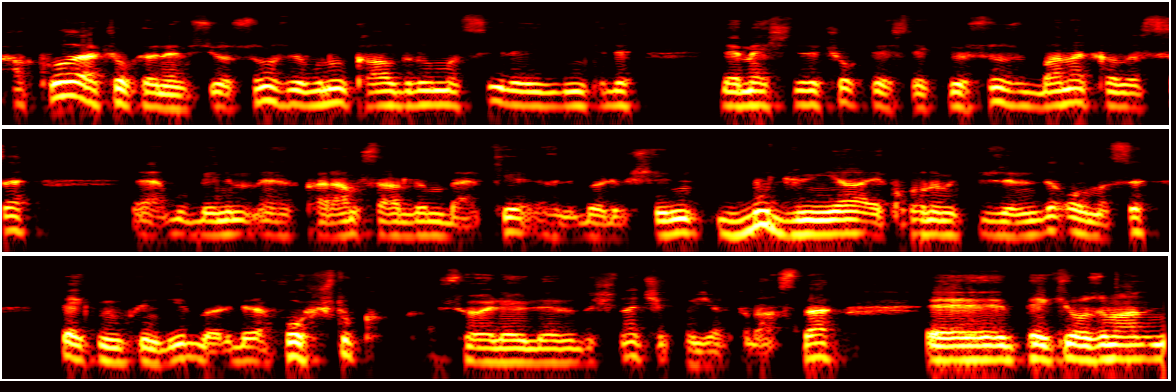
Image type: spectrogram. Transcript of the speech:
haklı olarak çok önemsiyorsunuz ve bunun kaldırılmasıyla ilgili demeçleri çok destekliyorsunuz. Bana kalırsa yani bu benim e, karamsarlığım belki. Hani böyle bir şeyin bu dünya ekonomik düzeninde olması pek mümkün değil. Böyle bir hoşluk söylevleri dışına çıkmayacaktır aslında. E, peki o zaman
